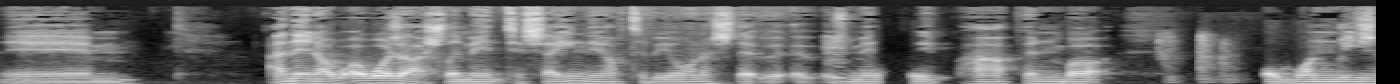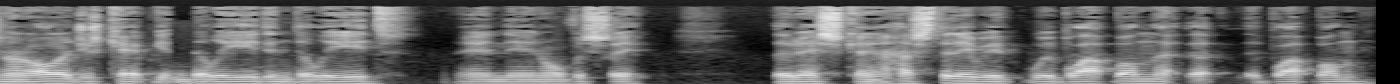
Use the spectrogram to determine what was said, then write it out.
Um, and then I, I, was actually meant to sign there. To be honest, it, it, was meant to happen, but for one reason or another, it just kept getting delayed and delayed. And then obviously, the rest kind of history with, with Blackburn. That, that the Blackburn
